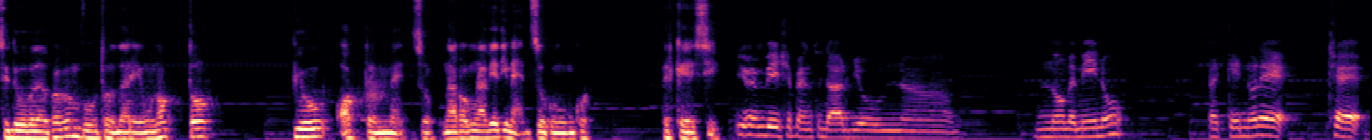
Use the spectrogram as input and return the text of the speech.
se devo dare proprio un voto darei un 8 più 8 e mezzo, una, una via di mezzo comunque, perché sì. Io invece penso di dargli un uh, 9 meno perché non è cioè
